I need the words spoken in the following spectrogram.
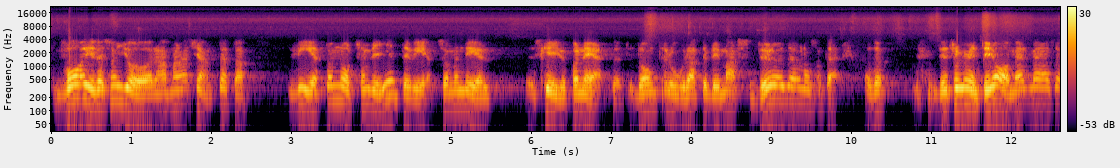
vad är det som gör att man har känt detta? Vet de något som vi inte vet, som en del skriver på nätet? De tror att det blir massdöd eller något sånt där. Alltså, det tror inte jag, men, men alltså,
